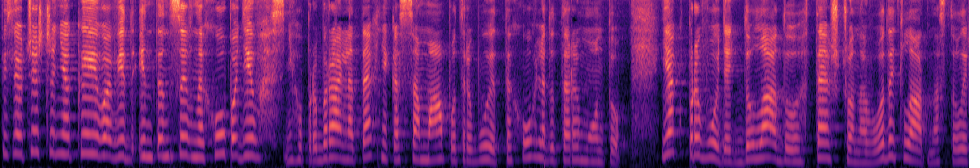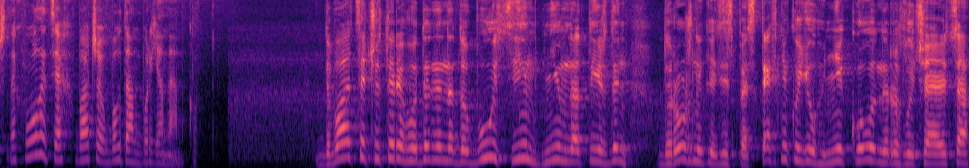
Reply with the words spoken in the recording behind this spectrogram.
Після очищення Києва від інтенсивних опадів снігоприбиральна техніка сама потребує техогляду та ремонту. Як приводять до ладу те, що наводить лад на столичних вулицях, бачив Богдан Бур'яненко. 24 години на добу, 7 днів на тиждень. Дорожники зі спецтехнікою ніколи не розлучаються.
